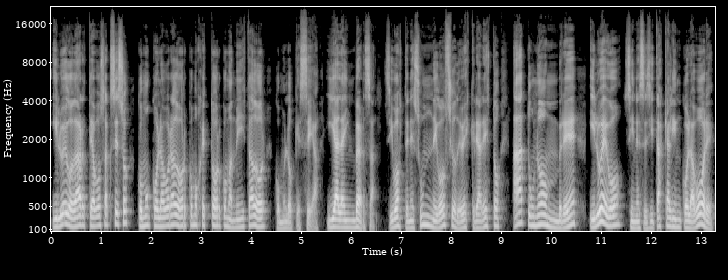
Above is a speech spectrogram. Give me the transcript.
y luego darte a vos acceso como colaborador, como gestor, como administrador, como lo que sea. Y a la inversa, si vos tenés un negocio, debes crear esto a tu nombre y luego, si necesitas que alguien colabore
